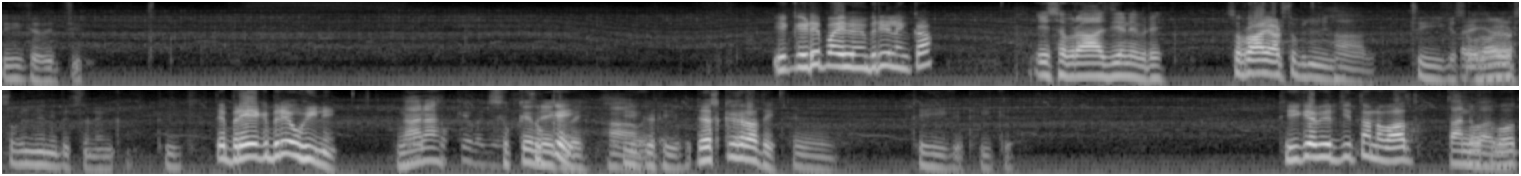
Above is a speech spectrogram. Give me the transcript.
ਠੀਕ ਹੈ ਵੀਰ ਜੀ। ਇਹ ਕਿਹੜੇ ਪਾਏ ਹੋਏ ਵੀਰੇ ਲਿੰਕਾਂ? ਇਹ ਸਵਰਾਜ ਦੀਆਂ ਨੇ ਵੀਰੇ। ਸਵਰਾਜ 855 ਹਾਂ। ਠੀਕ ਹੈ ਸਵਰਾਜ 855 ਨਹੀਂ ਪਿੱਛੇ ਲਿੰਕ। ਠੀਕ। ਤੇ ਬ੍ਰੇਕ ਵੀਰੇ ਉਹੀ ਨੇ? ਨਾ ਨਾ। ਸੁੱਕੇ ਬ੍ਰੇਕ ਬਈ। ਹਾਂ। ਠੀਕ ਹੈ ਠੀਕ ਹੈ। ਡਿਸਕ ਕਰਾਤੇ ਹੂੰ। ਠੀਕ ਹੈ ਠੀਕ ਹੈ। ਠੀਕ ਹੈ ਵੀਰ ਜੀ ਧੰਨਵਾਦ। ਧੰਨਵਾਦ। ਬਹੁਤ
